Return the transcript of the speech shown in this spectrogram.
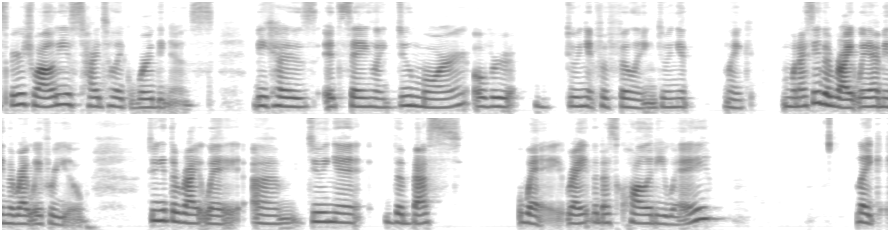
spirituality is tied to like worthiness because it's saying like do more over doing it fulfilling, doing it like when I say the right way, I mean the right way for you. Doing it the right way, um, doing it the best way, right? The best quality way. Like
